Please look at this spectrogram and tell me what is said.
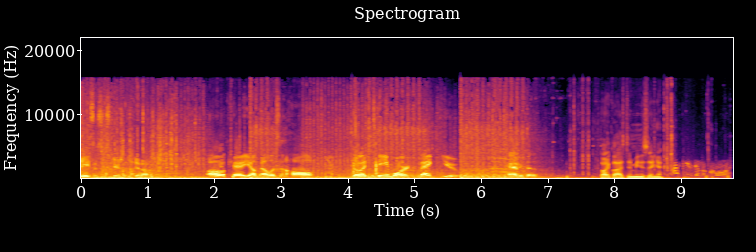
Jesus, he scared the shit out of me. Okay, yep, Ela's in Hall. Good teamwork, thank you. Heavy does. Sorry, Glass. Didn't mean to zing you. I'll give them a call.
